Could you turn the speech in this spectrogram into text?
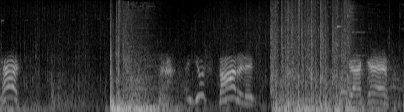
Catch! Hey, you started it, jackass!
